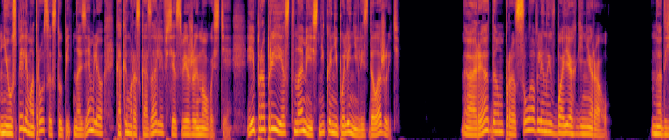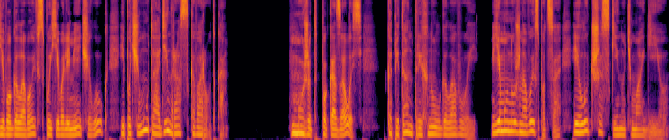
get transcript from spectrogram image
Не успели матросы ступить на землю, как им рассказали все свежие новости, и про приезд наместника не поленились доложить. А рядом прославленный в боях генерал. Над его головой вспыхивали меч и лук, и почему-то один раз сковородка. «Может, показалось?» — капитан тряхнул головой. Ему нужно выспаться и лучше скинуть магию.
